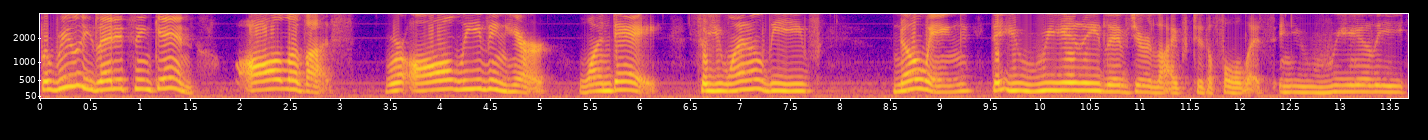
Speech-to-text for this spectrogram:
but really let it sink in. All of us, we're all leaving here one day. So you want to leave knowing that you really lived your life to the fullest and you really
